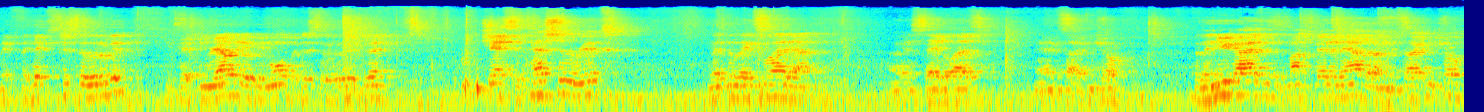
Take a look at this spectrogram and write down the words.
lift the hips just a little bit. Except in reality it would be more, but just a little bit there. Chest attached to the ribs. Let the legs slide out. I'm going to stabilize in side control. For the new guys, this is much better now that I'm in side control.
